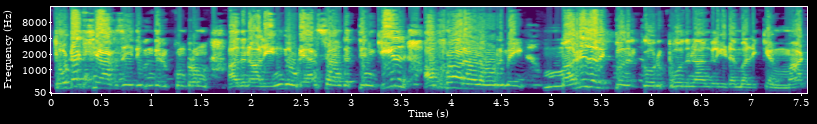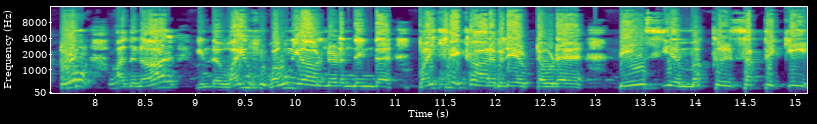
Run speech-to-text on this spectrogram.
தொடர்ச்சியாக செய்து வந்திருக்கின்றோம். அதனால் எங்களுடைய அரசாங்கத்தின் கீழ் அவ்வாறான உரிமை மறுதளிப்பதற்கு ஒரு போது நாங்கள் இடமளிக்க மாட்டோம். அதனால் இந்த வவுனியாவில் நடந்த இந்த பைத்தியக்கார விளையாட்டோட தேசிய மக்கள் சக்திக்கு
